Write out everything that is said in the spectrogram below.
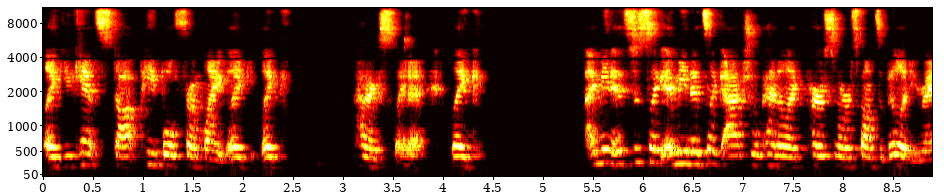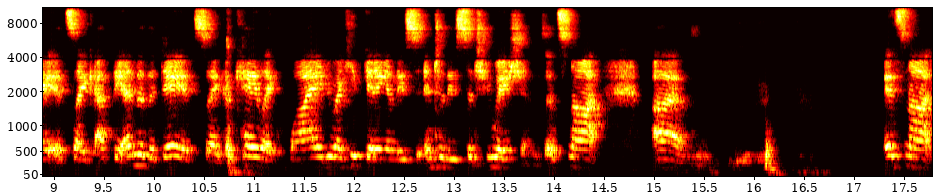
like you can't stop people from like like like how to explain it? Like I mean, it's just like I mean, it's like actual kind of like personal responsibility, right? It's like at the end of the day, it's like okay, like why do I keep getting in these into these situations? It's not, um, it's not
